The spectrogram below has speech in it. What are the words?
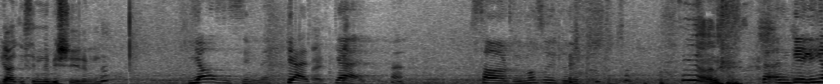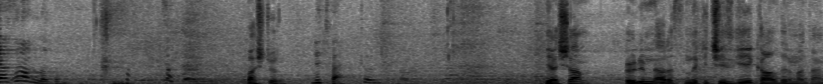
Gel isimli bir şiirimdi. Yaz isimli. Gel. Evet. Gel. Sağır duymaz uydurur. Yani Ben geli yazı anladım. başlıyorum. Lütfen. Yaşam ölümle arasındaki çizgiyi kaldırmadan,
